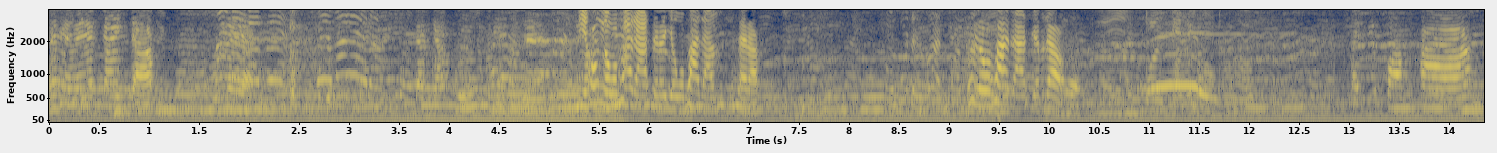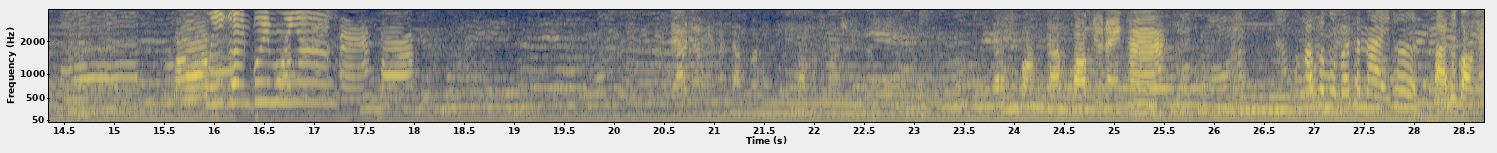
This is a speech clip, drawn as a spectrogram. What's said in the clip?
ไม่เห็นไม่ใกล้จับแม่แต่จับคือสุดท้ายนี่ห้องโยมผ้าดาเสร็จแล้วโยมผ้าดาไม่ใช่แล้วห้องโยมผ้าดาเสร็จแล้วไปชื่อปอมค่ะปอมวีเกินปุยมุยอะค่ะปอมเดี๋ยวเดี๋ยวเห็นมันจับก่อนปอมก่อนเดี๋ยวปอมจับปอมอยู่ไหนคะ ถ้าสมุดมาชนไหนเธอฝากเธอกล่องนี้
